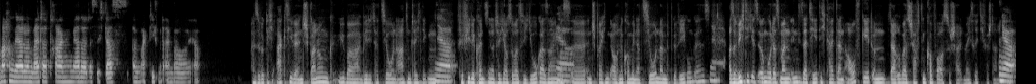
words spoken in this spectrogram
machen werde und weitertragen werde, dass ich das ähm, aktiv mit einbaue, ja. Also wirklich aktive Entspannung über Meditation, Atemtechniken. Ja. Für viele könnte es natürlich auch sowas wie Yoga sein, ja. was äh, entsprechend auch eine Kombination dann mit Bewegung ist. Ja. Also wichtig ist irgendwo, dass man in dieser Tätigkeit dann aufgeht und darüber es schafft, den Kopf auszuschalten, wenn ich es richtig verstanden habe. Ja,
